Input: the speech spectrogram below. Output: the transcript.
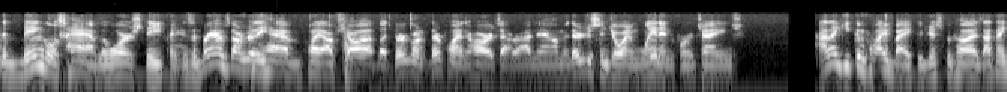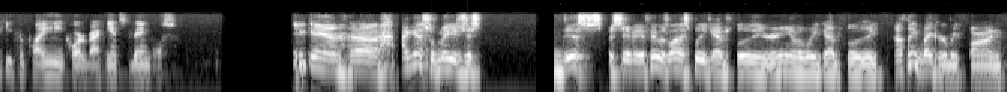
the Bengals have the worst defense. The Browns don't really have a playoff shot, but they're going they're playing their hearts out right now. I mean, they're just enjoying winning for a change. I think you can play Baker just because I think you could play any quarterback against the Bengals. You can. Uh, I guess with me it's just this specific. If it was last week, absolutely, or any other week, absolutely. I think Baker will be fine.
